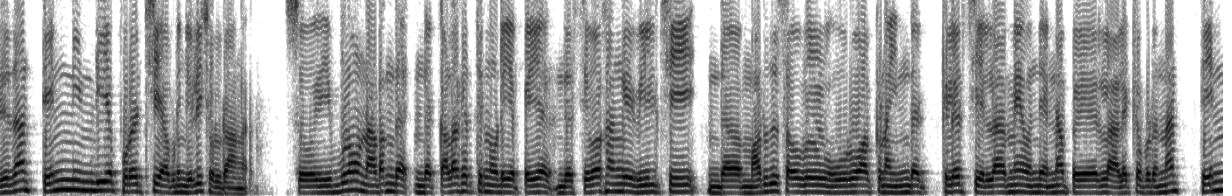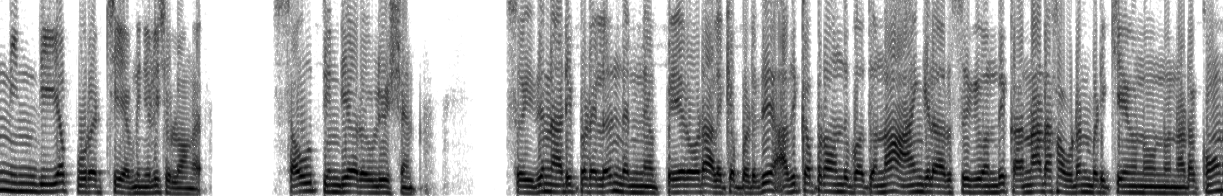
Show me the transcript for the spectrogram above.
இதுதான் தென்னிந்திய புரட்சி அப்படின்னு சொல்லி சொல்றாங்க. ஸோ இவ்வளவு நடந்த இந்த கழகத்தினுடைய பெயர் இந்த சிவகங்கை வீழ்ச்சி இந்த மருது சவுகள் உருவாக்கின இந்த கிளர்ச்சி எல்லாமே வந்து என்ன பெயர்ல அழைக்கப்படுதுன்னா தென்னிந்திய புரட்சி அப்படின்னு சொல்லி சொல்லுவாங்க. சவுத் இந்தியா ரெவல்யூஷன் ஸோ இதன் அடிப்படையில் இந்த பெயரோடு பெயரோட அழைக்கப்படுது. அதுக்கப்புறம் வந்து பார்த்தோம்னா ஆங்கில அரசுக்கு வந்து கர்நாடகா உடன்படிக்கைன்னு ஒன்று நடக்கும்.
